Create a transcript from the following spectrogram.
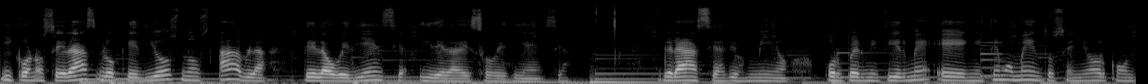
y conocerás lo que Dios nos habla de la obediencia y de la desobediencia. Gracias, Dios mío por permitirme en este momento, Señor, con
